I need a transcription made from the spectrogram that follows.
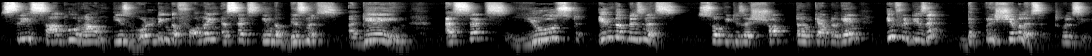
Sri Sadhu Ram is holding the following assets in the business. Again, assets used in the business. So it is a short-term capital gain if it is a depreciable asset. We'll see.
